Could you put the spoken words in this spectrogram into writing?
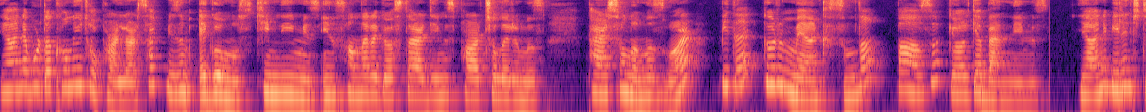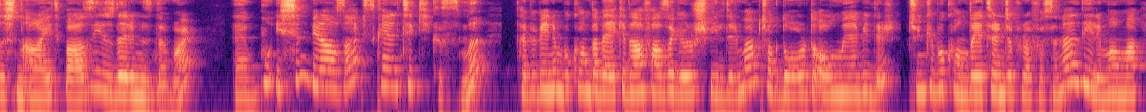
Yani burada konuyu toparlarsak bizim egomuz, kimliğimiz, insanlara gösterdiğimiz parçalarımız, personamız var. Bir de görünmeyen kısımda bazı gölge benliğimiz. Yani bilinç dışına ait bazı yüzlerimiz de var. E, bu işin biraz daha psikanalitik kısmı. Tabii benim bu konuda belki daha fazla görüş bildirmem çok doğru da olmayabilir. Çünkü bu konuda yeterince profesyonel değilim ama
